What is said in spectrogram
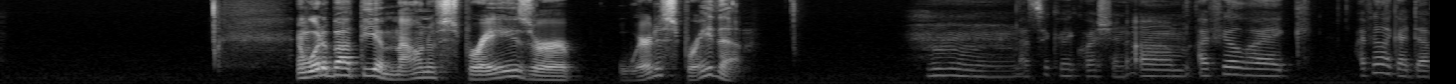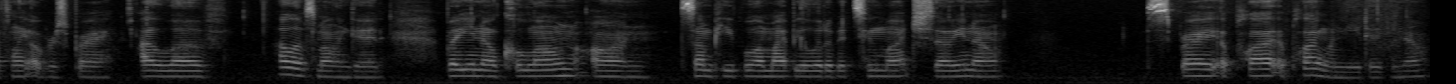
And what about the amount of sprays or where to spray them? Hmm, that's a great question. Um, I feel like I feel like I definitely overspray. I love I love smelling good, but you know, cologne on some people it might be a little bit too much. So you know, spray, apply, apply when needed, you know?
